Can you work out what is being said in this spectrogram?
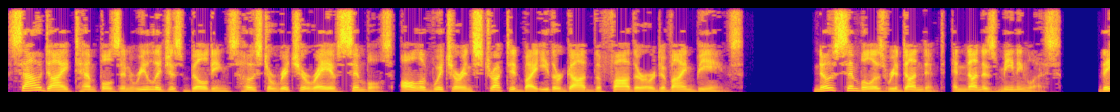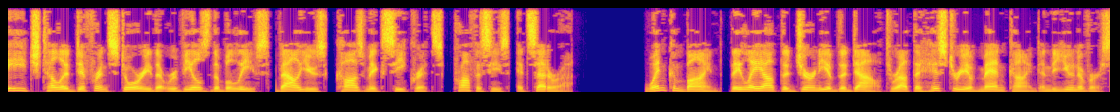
Cao Dai temples and religious buildings host a rich array of symbols, all of which are instructed by either God the Father or divine beings. No symbol is redundant, and none is meaningless. They each tell a different story that reveals the beliefs, values, cosmic secrets, prophecies, etc. When combined, they lay out the journey of the Tao throughout the history of mankind and the universe,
